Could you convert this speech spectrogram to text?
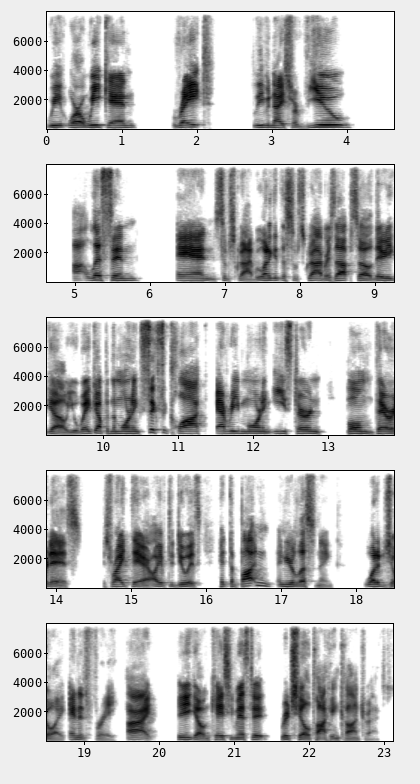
We we're a weekend. Rate, leave a nice review, uh, listen, and subscribe. We want to get the subscribers up. So there you go. You wake up in the morning, six o'clock every morning Eastern. Boom, there it is. It's right there. All you have to do is hit the button and you're listening. What a joy. And it's free. All right. Here you go. In case you missed it, Rich Hill talking contracts.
